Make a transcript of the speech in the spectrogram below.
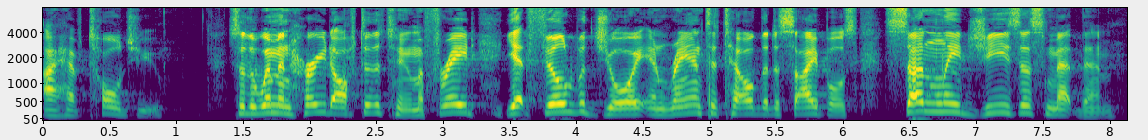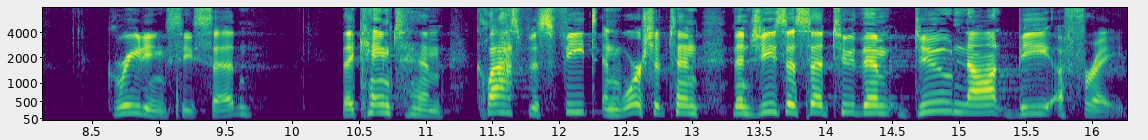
I have told you. So the women hurried off to the tomb, afraid yet filled with joy, and ran to tell the disciples. Suddenly Jesus met them. Greetings, he said. They came to him, clasped his feet, and worshiped him. Then Jesus said to them, Do not be afraid.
